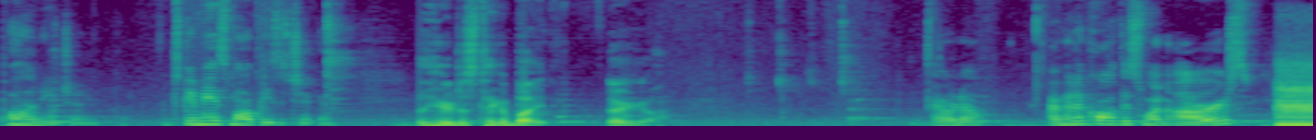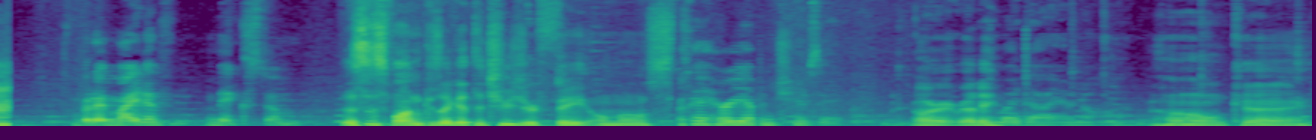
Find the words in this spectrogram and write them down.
Polynesian. Just give me a small piece of chicken. Here, just take a bite. There you go. I don't know. I'm gonna call this one ours, but I might have mixed them. This is fun because I get to choose your fate almost. Okay, hurry up and choose it. All right, ready? Do I die or not? Okay.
